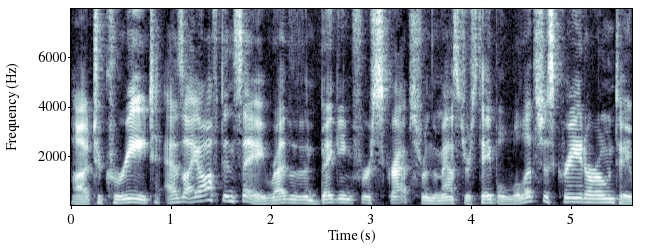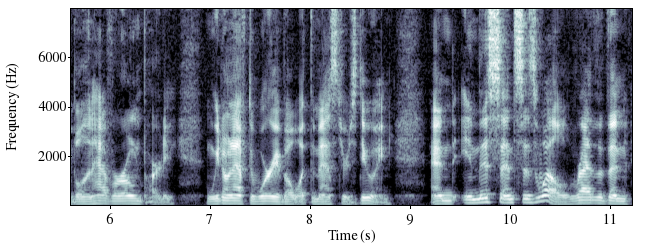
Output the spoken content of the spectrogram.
Uh, to create, as I often say, rather than begging for scraps from the master's table, well, let's just create our own table and have our own party. We don't have to worry about what the master's doing. And in this sense as well, rather than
